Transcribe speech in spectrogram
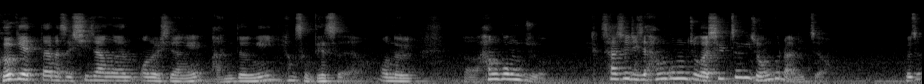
거기에 따라서 시장은 오늘 시장에 반등이 형성됐어요. 오늘 어, 항공주. 사실 이제 항공주가 실적이 좋은 건 아니죠. 그래서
